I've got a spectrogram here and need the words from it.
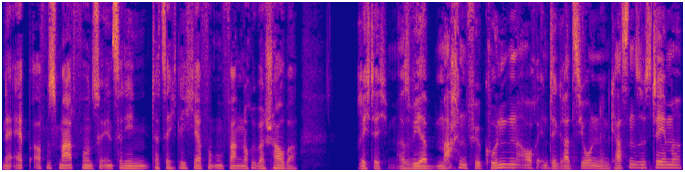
eine App auf dem Smartphone zu installieren, tatsächlich ja vom Umfang noch überschaubar. Richtig. Also wir machen für Kunden auch Integrationen in Kassensysteme.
